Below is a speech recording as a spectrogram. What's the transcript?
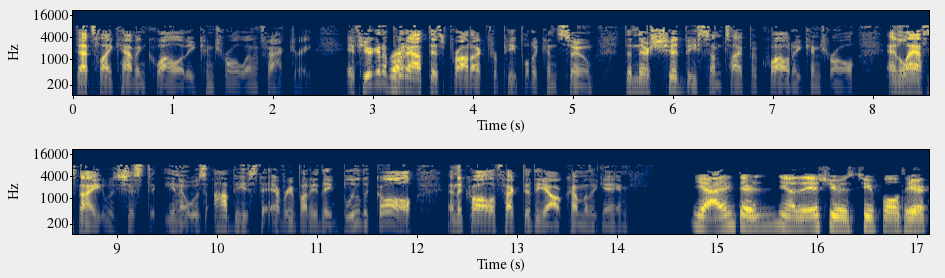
that's like having quality control in a factory. If you're going to put out this product for people to consume, then there should be some type of quality control. And last night was just, you know, it was obvious to everybody. They blew the call, and the call affected the outcome of the game. Yeah, I think there's, you know, the issue is twofold here.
